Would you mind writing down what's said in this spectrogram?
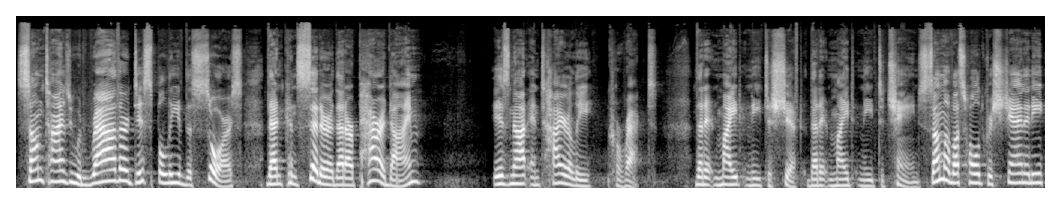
Sometimes we would rather disbelieve the source than consider that our paradigm is not entirely correct, that it might need to shift, that it might need to change. Some of us hold Christianity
